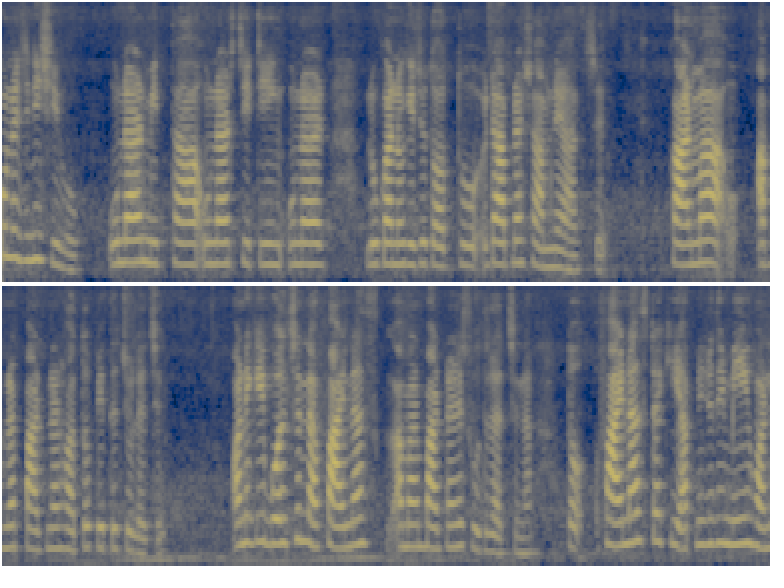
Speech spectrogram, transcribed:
কোনো জিনিসই হোক। উনার মিথ্যা, উনার চিটিং, উনার লুকানো কিছু তথ্য, এটা আপনার সামনে আসছে। কার্মা আপনার পার্টনার হয়তো পেতে চলেছে। অনেকেই বলছেন না ফাইন্যান্স আমার পার্টনারে শুধরাচ্ছে না। তো ফাইন্যান্সটা কি? আপনি যদি মেয়ে হন,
